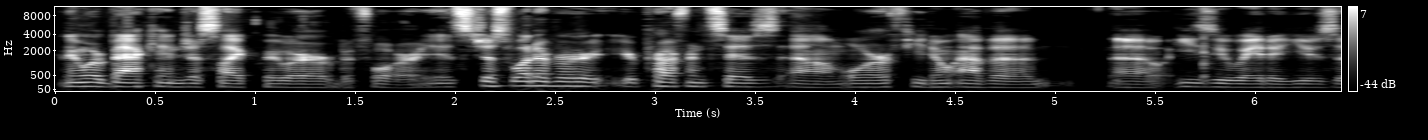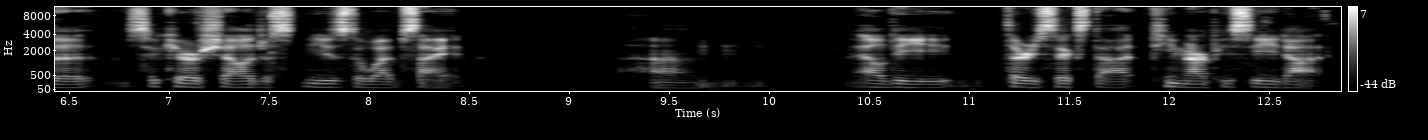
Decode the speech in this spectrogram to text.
And then we're back in just like we were before. It's just whatever your preference is, um, or if you don't have a, a, easy way to use a secure shell, just use the website. Um, ld36.teamrpc.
